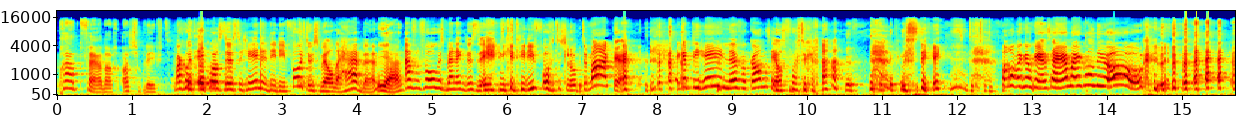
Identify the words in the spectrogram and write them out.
Praat verder, alsjeblieft. Maar goed, ik was dus degene die die foto's wilde hebben. Ja. En vervolgens ben ik dus de enige die die foto's loopt te maken. ik heb die hele vakantie als fotograaf besteed. Waarop ik ook zeggen, ja, maar ik wil nu ook.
